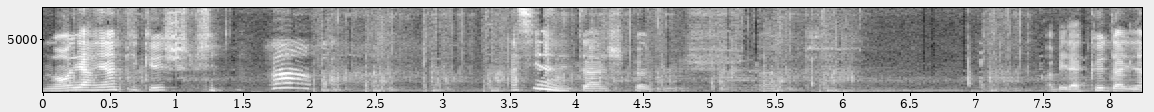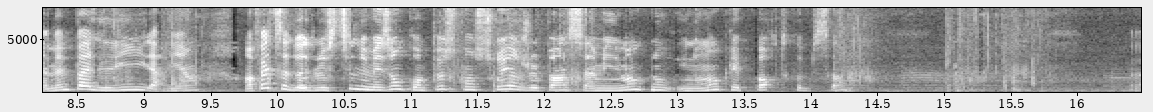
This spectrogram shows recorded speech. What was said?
Non, il n'y a rien piqué. chez lui. Ah, ah un étage, pas vu. Il a que. Il n'a même pas de lit, il n'a rien. En fait, ça doit être le style de maison qu'on peut se construire, je pense. hein, Mais il, manque nous, il nous manque les portes comme ça. Euh,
